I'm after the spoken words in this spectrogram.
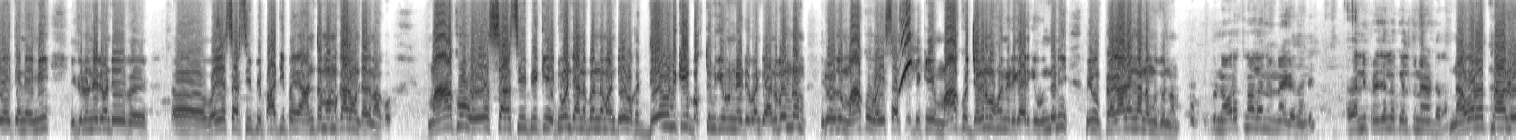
ఏదైతేనేమి ఇక్కడ ఉండేటువంటి వైఎస్ఆర్ సిపి పార్టీ పైన అంత మమకారం ఉంటుంది మాకు. మాకు వైఎస్ఆర్ సిపికి ఎటువంటి అనుబంధం అంటే ఒక దేవునికి భక్తునికి ఉన్నటువంటి అనుబంధం ఈరోజు మాకు వైఎస్ఆర్ సిపికి మాకు జగన్మోహన్ రెడ్డి గారికి ఉందని మేము ప్రగాఢంగా నమ్ముతున్నాం. ఇప్పుడు నవరత్నాలు అని ఉన్నాయి కదండి? అవన్నీ ప్రజల్లోకి వెళ్తున్నాయి అంటారా? నవరత్నాలు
